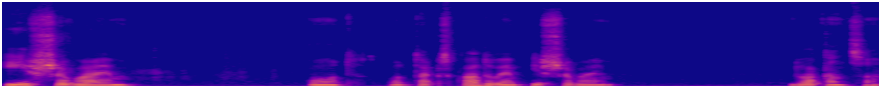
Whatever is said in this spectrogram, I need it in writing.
и сшиваем. Вот, вот так складываем и сшиваем. Два конца.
